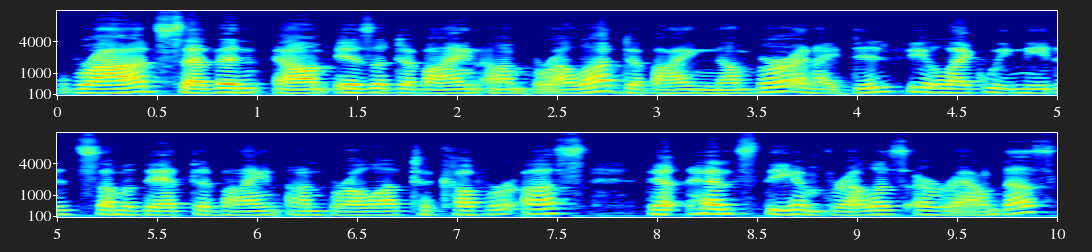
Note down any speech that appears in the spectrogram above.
Rod 7 um, is a divine umbrella, divine number, and I did feel like we needed some of that divine umbrella to cover us, that, hence the umbrellas around us.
